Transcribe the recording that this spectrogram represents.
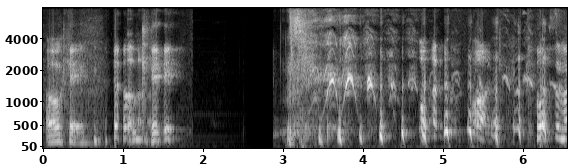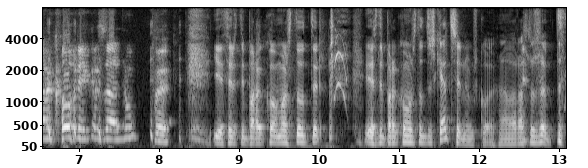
Okay. okay. Varstu bara að koma í einhver svona rúpu. Ég þurfti bara að komast út úr, ég þurfti bara að komast út úr sketsinum, sko, það var alltaf sömt.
